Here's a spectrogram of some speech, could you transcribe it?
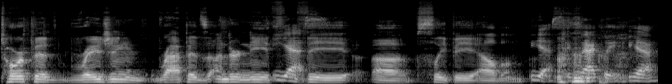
torpid, raging rapids underneath Yes. the uh, sleepy album. Yes, exactly. yeah,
